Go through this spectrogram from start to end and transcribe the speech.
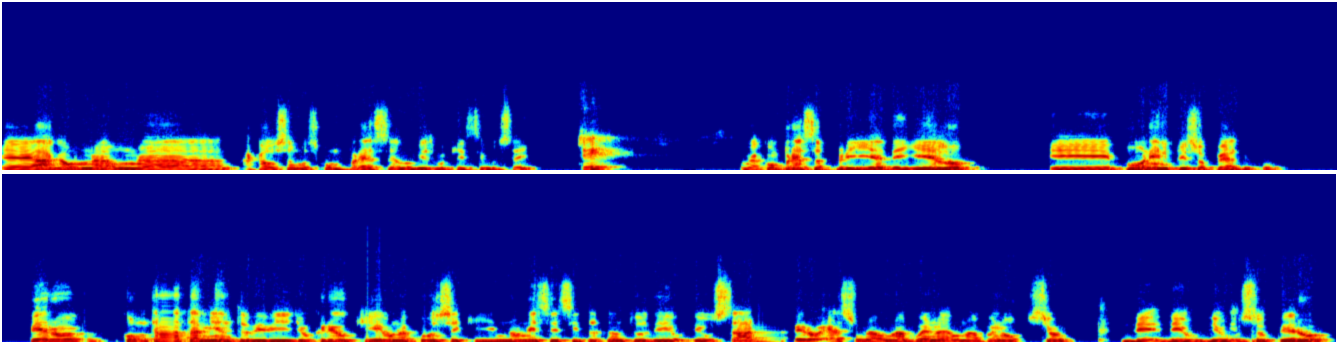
eh, haga uma, uma, acá usamos compressa, é o mesmo que se usa aí? Sim. Uma compressa fria de hielo, eh, pone en el piso pélvico. Pero con tratamiento, Vivi, yo creo que es una cosa que no necesita tanto de, de usar, pero es una, una, buena, una buena opción de, de, de uso, pero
